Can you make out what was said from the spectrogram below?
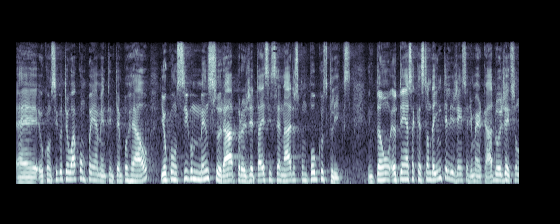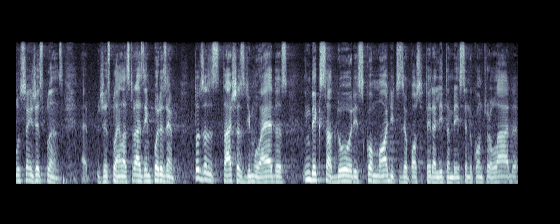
É, eu consigo ter o acompanhamento em tempo real e eu consigo mensurar, projetar esses cenários com poucos cliques. Então, eu tenho essa questão da inteligência de mercado. Hoje, as soluções Gesplan, é, Gesplan elas trazem, por exemplo, todas as taxas de moedas, indexadores, commodities eu posso ter ali também sendo controlada,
